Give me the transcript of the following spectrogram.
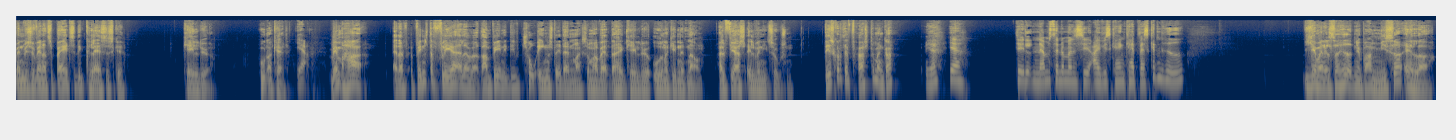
Men hvis vi vender tilbage til de klassiske kæledyr, hund og kat. Ja. Hvem har, er der, findes der flere, eller ramte vi ind i de to eneste i Danmark, som har valgt at have kæledyr, uden at give den et navn? 70, 11, 9000. Det er sgu da det første, man gør. Ja. Ja. Det er nærmest det, når man siger, ej, vi skal have en kat. Hvad skal den hedde? Jamen, ellers så hedder den jo bare misser, eller...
